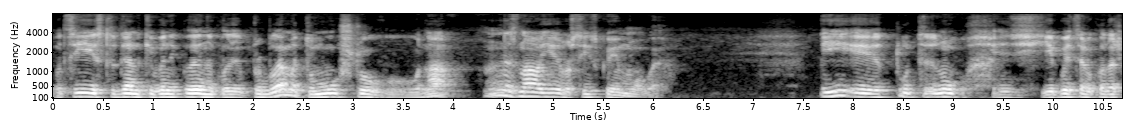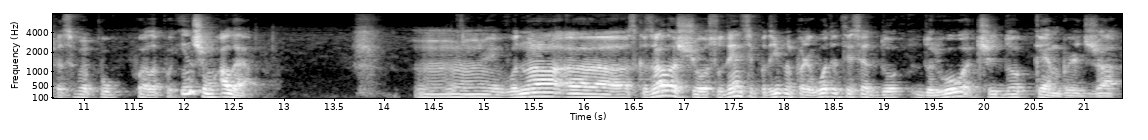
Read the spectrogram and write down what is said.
у цієї студентки виник- виникли проблеми, тому що вона не знає російської мови. І е, тут, ну, якби ця викладачка себе повела по-іншому, але вона е, сказала, що студентці потрібно переводитися до, до Львова чи до Кембриджа.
